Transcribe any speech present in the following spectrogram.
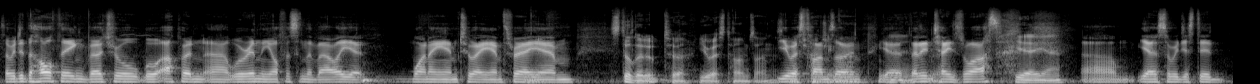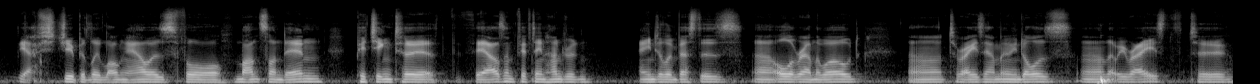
So we did the whole thing virtual. We were up and uh, we were in the office in the valley at one a.m., two a.m., three a.m. Still did it to US time zone. There's U.S. time zone. Yeah, Yeah. they didn't change to us. Yeah, yeah. Um, yeah, so we just did yeah stupidly long hours for months on end, pitching to 1,000, 1,500 angel investors uh, all around the world uh, to raise our million dollars uh, that we raised to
